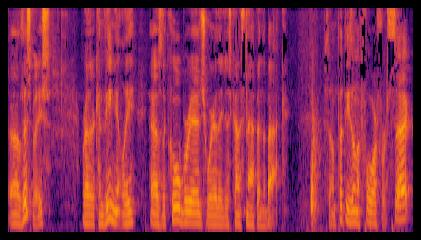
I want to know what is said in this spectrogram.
uh, this bass, rather conveniently, has the cool bridge where they just kind of snap in the back. So I'm put these on the floor for a sec.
